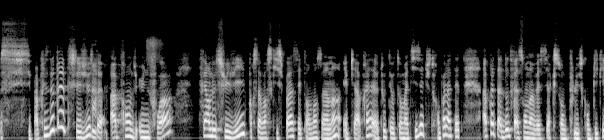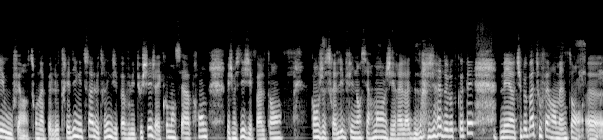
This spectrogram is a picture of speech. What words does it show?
c'est pas prise de tête. C'est juste mmh. apprendre une fois faire le suivi pour savoir ce qui se passe, les tendances, un, et puis après, tout est automatisé, tu te prends pas la tête. Après, tu as d'autres façons d'investir qui sont plus compliquées ou faire ce qu'on appelle le trading et tout ça. Le trading, j'ai pas voulu toucher, j'avais commencé à apprendre, mais je me suis dit, j'ai pas le temps quand je serai libre financièrement, j'irai là, de l'autre côté. Mais euh, tu peux pas tout faire en même temps. Euh,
